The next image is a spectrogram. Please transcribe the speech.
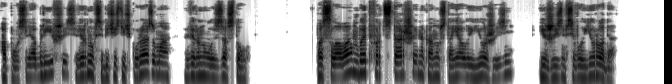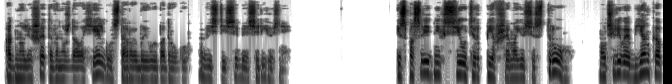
а после, облившись, вернув себе частичку разума, вернулась за стол. По словам Бетфорд-старшей, на кону стояла ее жизнь и жизнь всего ее рода. Одно лишь это вынуждало Хельгу, старую боевую подругу, вести себя серьезней. Из последних сил терпевшая мою сестру, молчаливая Бьянка,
